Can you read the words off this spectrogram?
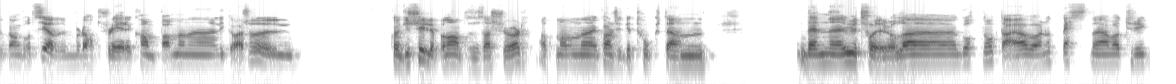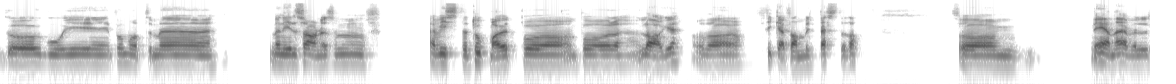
du kan godt si at du burde hatt flere kamper, men likevel så kan ikke skylde på noe annet enn seg sjøl. At man kanskje ikke tok den, den eh, utfordrerrolla godt nok. Da. Jeg var nok best når jeg var trygg og god i, på en måte med, med Nils Arne, som jeg visste tok meg ut på, på laget. Og da fikk jeg fram mitt beste, da. Så det ene er vel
